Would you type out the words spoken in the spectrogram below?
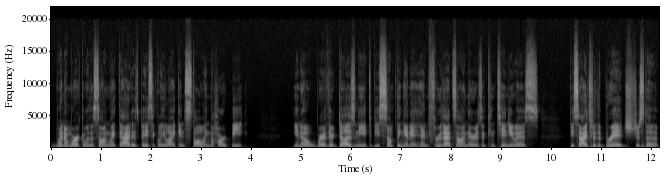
when I'm working with a song like that is basically like installing the heartbeat. you know, where there does need to be something in it. And through that song, there is a continuous, besides for the bridge, just a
